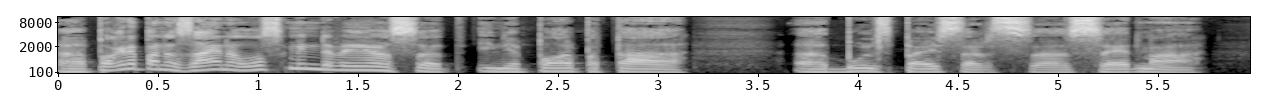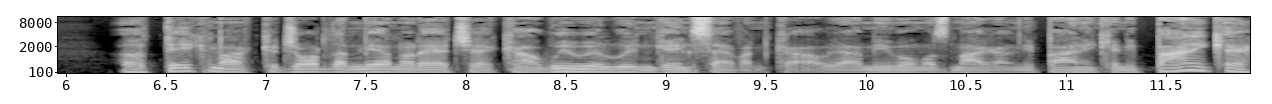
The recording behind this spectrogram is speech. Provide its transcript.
Uh, pa gre pa nazaj na 98 in je pol pa ta uh, Bulls Pacers uh, sedma uh, tekma, ki Jordan mirno reče, da we will win game 7, kao, ja, mi bomo zmagali, ni panike, ni panike.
